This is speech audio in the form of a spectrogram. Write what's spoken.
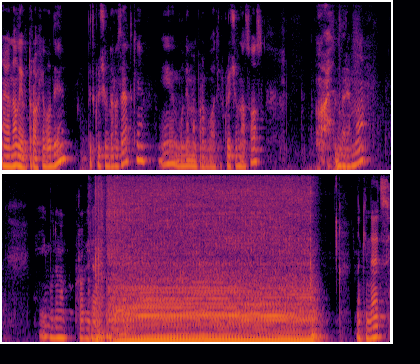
е, налив трохи води, підключив до розетки і будемо пробувати. Включив насос. Беремо і будемо провіряти. На кінець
